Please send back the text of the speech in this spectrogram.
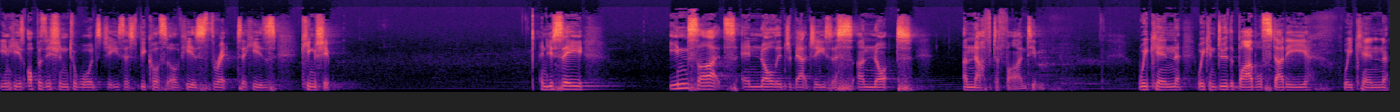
in his opposition towards Jesus because of his threat to his kingship. And you see, insights and knowledge about Jesus are not enough to find him. We can, we can do the Bible study, we can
